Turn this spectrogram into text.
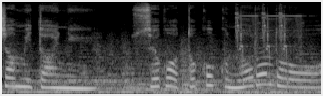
ちゃんみたいに背が高くなるんだろう。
